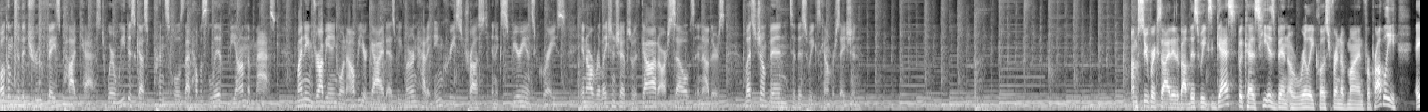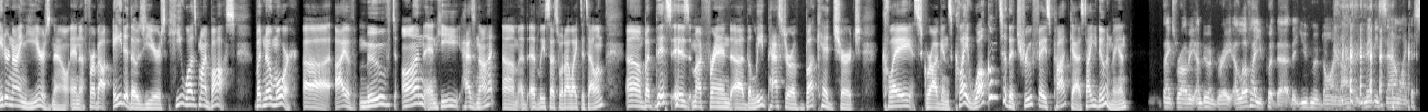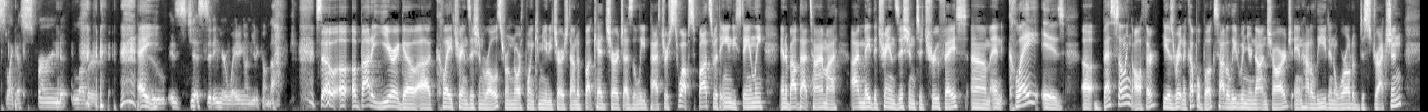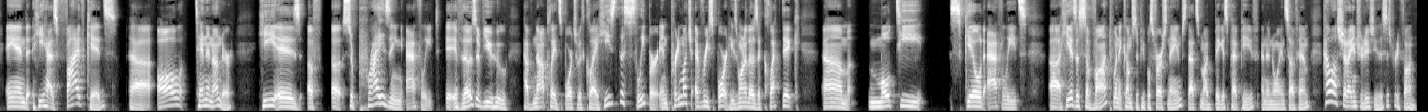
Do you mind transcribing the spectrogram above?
Welcome to the Trueface Podcast, where we discuss principles that help us live beyond the mask. My name's Robby Angel, and I'll be your guide as we learn how to increase trust and experience grace in our relationships with God, ourselves, and others. Let's jump into this week's conversation. I'm super excited about this week's guest because he has been a really close friend of mine for probably eight or nine years now. And for about eight of those years, he was my boss, but no more. Uh, I have moved on and he has not. Um, at, at, least that's what I like to tell him. Um, but this is my friend, uh, the lead pastor of Buckhead Church. Clay Scroggins. Clay, welcome to the Trueface podcast. How you doing, man? Thanks, Robby. I'm doing great. I love how you put that. That you've moved on, and I haven't. You make me sound like a like a spurned lover. hey, who is just sitting here waiting on you to come back. So uh, about a year ago, uh, Clay transitioned roles from North Point Community Church down to Buckhead Church as the lead pastor. Swapped spots with Andy Stanley, and about that time, I I made the transition to Trueface. Um, and Clay is a best-selling author. He has written a couple books, How to Lead When You're Not in Charge and How to Lead in a World of Distraction. And he has five kids, uh, all 10 and under. He is a, a surprising athlete. If those of you who have not played sports with Clay, he's the sleeper in pretty much every sport. He's one of those eclectic, um, multi skilled athletes uh, he is a savant when it comes to people's first names. That's my biggest pet peeve and annoyance of him. How else should I introduce you? This is pretty fun.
